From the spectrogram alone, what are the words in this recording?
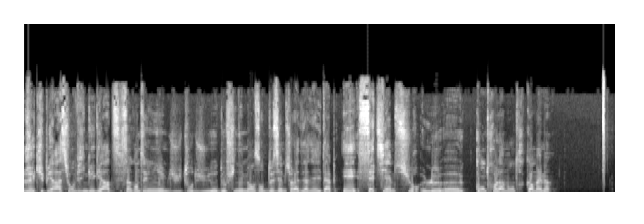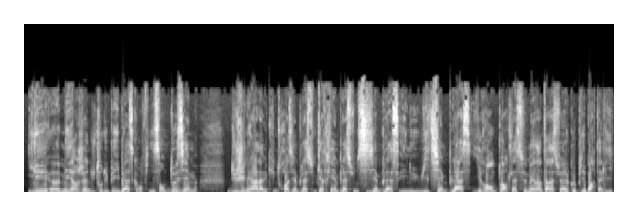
Récupération, Vingegaard, c'est 51ème du Tour du euh, Dauphiné, mais en faisant deuxième sur la dernière étape et 7ème sur le euh, contre-la-montre quand même. Il est euh, meilleur jeune du Tour du Pays Basque en finissant deuxième du général avec une troisième place, une quatrième place, une sixième place et une huitième place. Il remporte la semaine internationale copier Bartali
